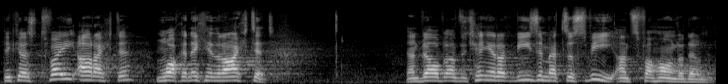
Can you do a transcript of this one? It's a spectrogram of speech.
Because twee rechten maken niet in recht. Dan wil we ons je dat wijzen met z'n wie ans verhandelen doen.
